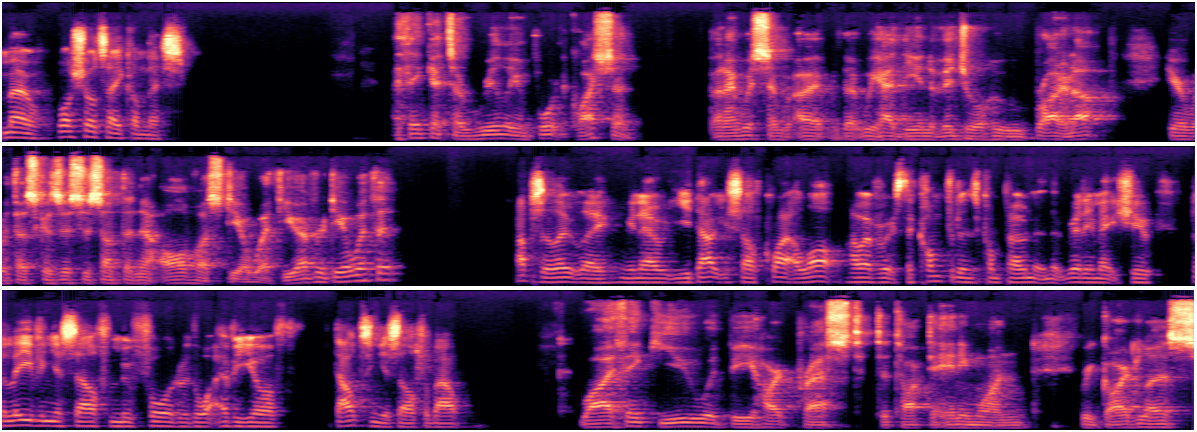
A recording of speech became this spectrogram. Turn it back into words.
Mo, what's your take on this? I think it's a really important question. And I wish that we had the individual who brought it up here with us because this is something that all of us deal with. You ever deal with it? Absolutely. You know, you doubt yourself quite a lot. However, it's the confidence component that really makes you believe in yourself and move forward with whatever you're doubting yourself about. Well, I think you would be hard pressed to talk to anyone, regardless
